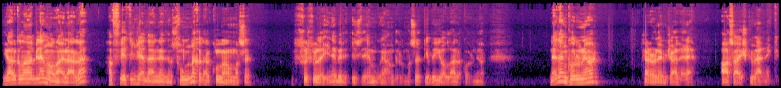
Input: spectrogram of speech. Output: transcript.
Yargılanabilen olaylarda hafifletici nedenlerin sonuna kadar kullanılması, suçlu lehine bir izlenim uyandırılması gibi yollarla korunuyor. Neden korunuyor? terörle mücadele, asayiş güvenlik,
